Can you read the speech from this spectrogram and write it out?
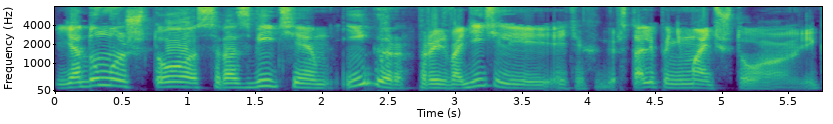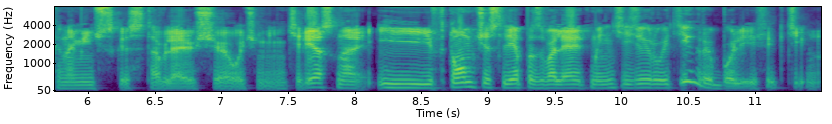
Я думаю, что с развитием игр производители этих игр стали понимать, что экономическая составляющая очень интересна и в том числе позволяет монетизировать игры более эффективно.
